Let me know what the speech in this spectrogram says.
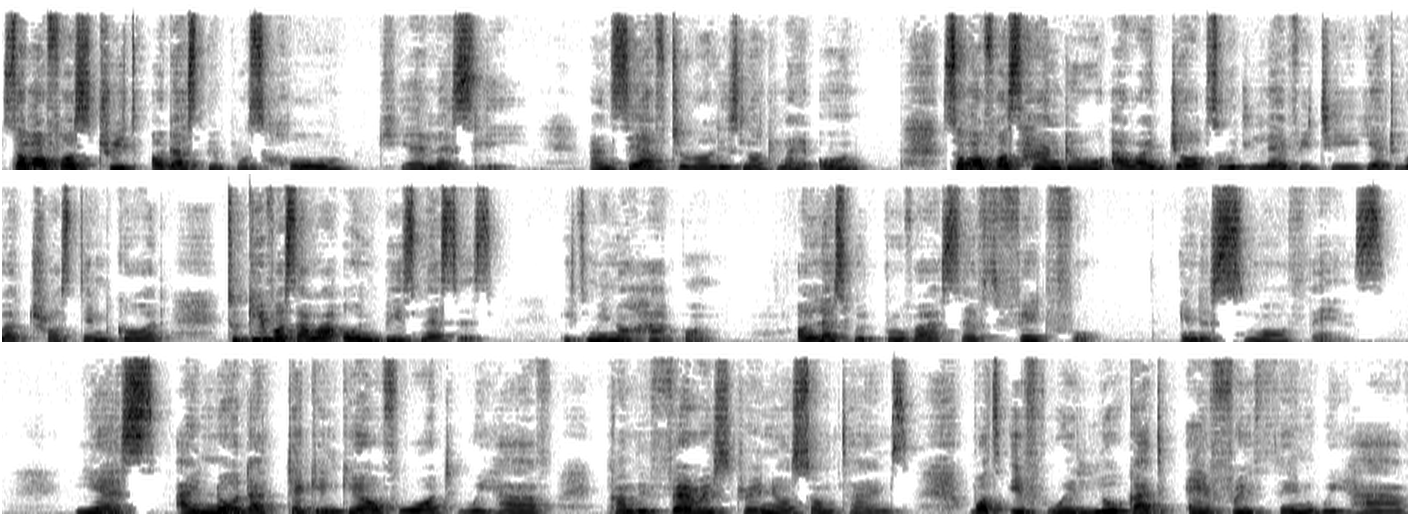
Some of us treat other people's home carelessly and say, after all, it's not my own. Some of us handle our jobs with levity, yet we are trusting God to give us our own businesses. It may not happen unless we prove ourselves faithful in the small things. Yes, I know that taking care of what we have can be very strenuous sometimes. But if we look at everything we have,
